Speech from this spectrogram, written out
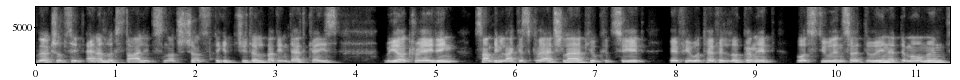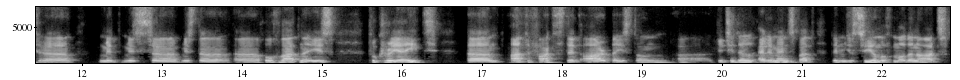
workshops in analog style. It's not just digital, but in that case, we are creating something like a scratch lab. You could see it if you would have a look on it, what students are doing at the moment uh, with Mr. Uh, Hochwartner is to create um, artifacts that are based on uh, digital elements, but the Museum of Modern Arts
